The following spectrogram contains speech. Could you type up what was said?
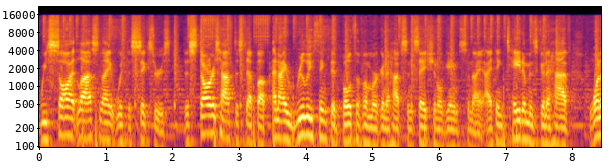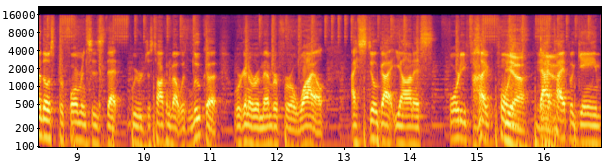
we saw it last night with the Sixers. The stars have to step up, and I really think that both of them are going to have sensational games tonight. I think Tatum is going to have one of those performances that we were just talking about with Luka. We're going to remember for a while. I still got Giannis 45 points. Yeah, that yeah. type of game.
